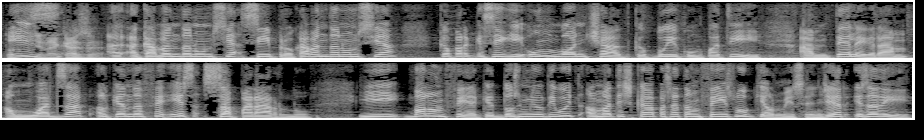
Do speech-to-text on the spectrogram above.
tot ells queda a casa. a- acaben d'anunciar, sí, però acaben d'anunciar que perquè sigui un bon xat que pugui competir amb Telegram, amb WhatsApp, el que han de fer és separar-lo. I volen fer aquest 2018 el mateix que ha passat amb Facebook i el Messenger, és a dir,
